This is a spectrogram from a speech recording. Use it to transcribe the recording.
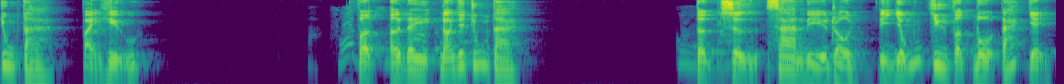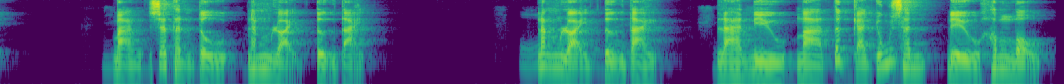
Chúng ta phải hiểu Phật ở đây nói với chúng ta Thực sự xa lìa rồi Thì giống chư Phật Bồ Tát vậy. Bạn sẽ thành tựu năm loại tự tại. Năm loại tự tại Là điều mà tất cả chúng sanh Đều hâm mộ,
